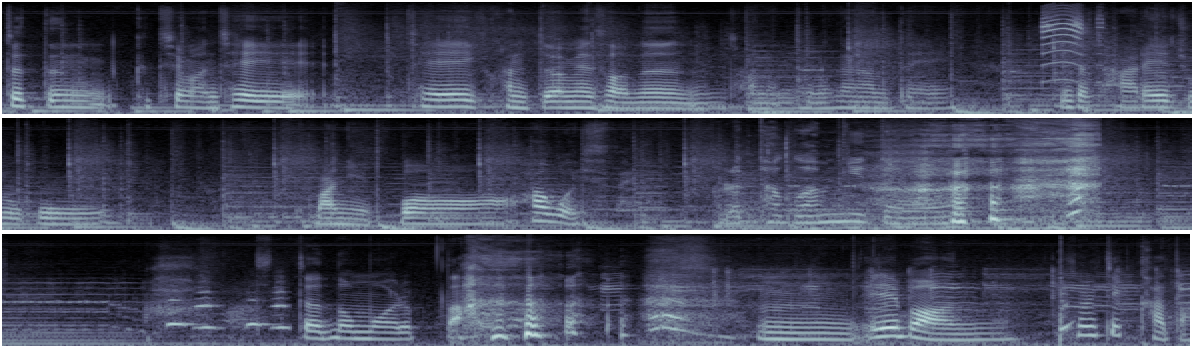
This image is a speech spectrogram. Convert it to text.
어쨌든 그치만 제, 제 관점에서는 저는 동생한테 진짜 잘해주고 많이 예뻐하고 있어요. 그렇다고 합니다. 진짜 너무 어렵다. 음, 1번 솔직하다.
